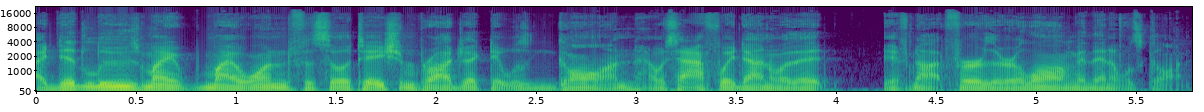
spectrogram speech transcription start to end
I did lose my my one facilitation project. It was gone. I was halfway done with it, if not further along, and then it was gone.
